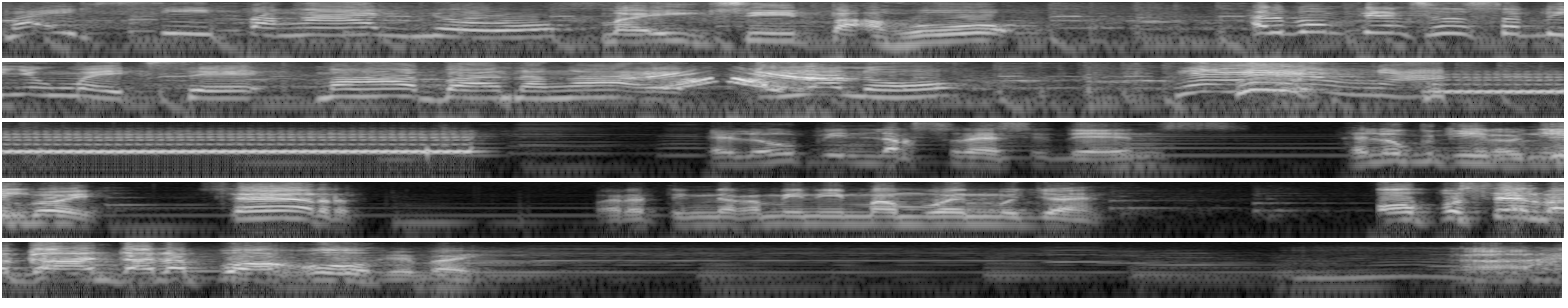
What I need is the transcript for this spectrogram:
Maiksi pa nga, no? Maiksi pa ho. Ano bang pinagsasabi niyong maikse? Mahaba na nga eh. Ayan oh. Nga, nga! Hello, Pinlax Residence. Hello, good Hello, evening. Jimboy. Sir, parating na kami ni Ma'am Wen mo dyan. Opo, sir. Mag-aanda na po ako. Okay, bye. Ah.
